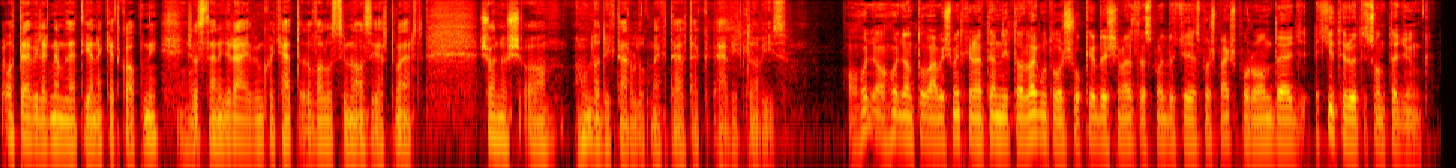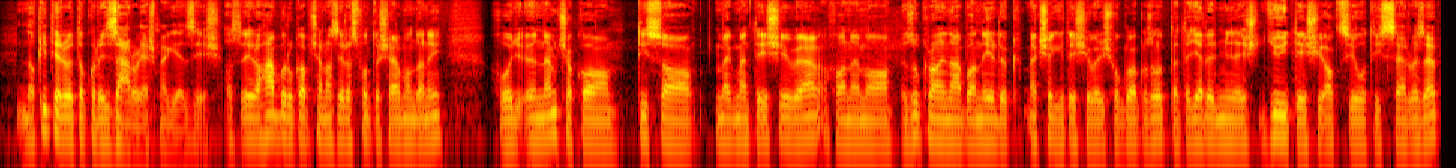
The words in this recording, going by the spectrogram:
ott elvileg nem lehet ilyeneket kapni, uh-huh. és aztán egy rájövünk, hogy hát valószínűleg azért, mert sajnos a hulladéktárolók megteltek, elvitte a víz a hogyan, hogyan tovább, és mit kellene tenni, itt a legutolsó kérdésem ez lesz majd, hogy ezt most megsporolom, de egy, egy kitérőt viszont tegyünk. De a kitérőt akkor egy zárójas megjegyzés. Azért a háború kapcsán azért az fontos elmondani, hogy ön nem csak a Tisza megmentésével, hanem az Ukrajnában élők megsegítésével is foglalkozott, tehát egy eredményes gyűjtési akciót is szervezett,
